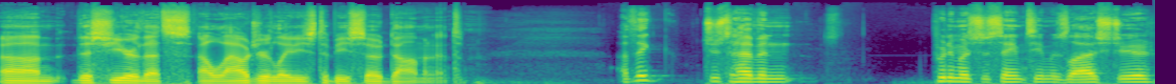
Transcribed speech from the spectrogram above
um, this year that's allowed your ladies to be so dominant? I think just having pretty much the same team as last year,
